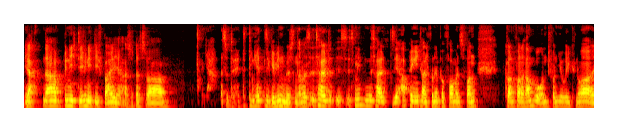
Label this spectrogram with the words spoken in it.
Ja, da bin ich definitiv bei dir. Also das war, ja, also das Ding hätten sie gewinnen müssen. Aber es ist halt, es ist Minden ist halt sehr abhängig halt von der Performance von von, von Rambo und von Juri Knorr.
